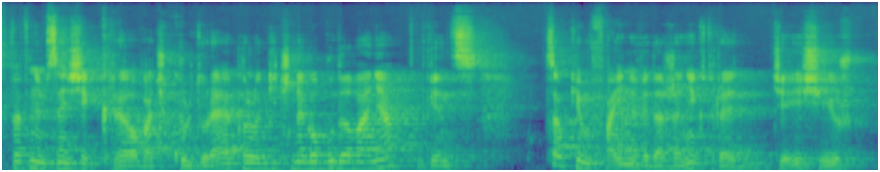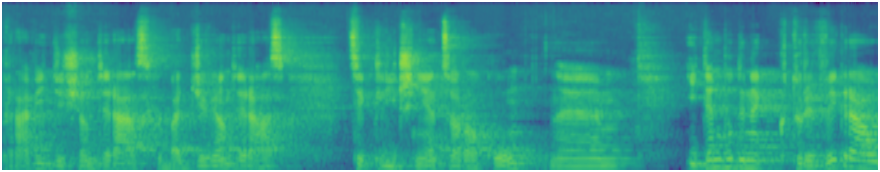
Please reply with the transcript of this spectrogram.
w pewnym sensie kreować kulturę ekologicznego budowania, więc całkiem fajne wydarzenie, które dzieje się już prawie dziesiąty raz, chyba dziewiąty raz cyklicznie co roku. I ten budynek, który wygrał,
